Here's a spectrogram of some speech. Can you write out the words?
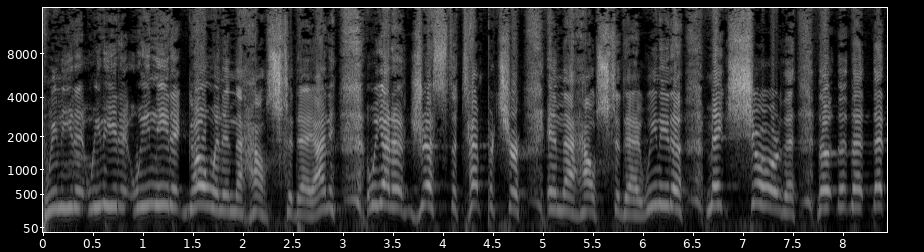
We need it, we need it, we need it going in the house today. I need, we got to adjust the temperature in the house today. We need to make sure that, that, that, that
